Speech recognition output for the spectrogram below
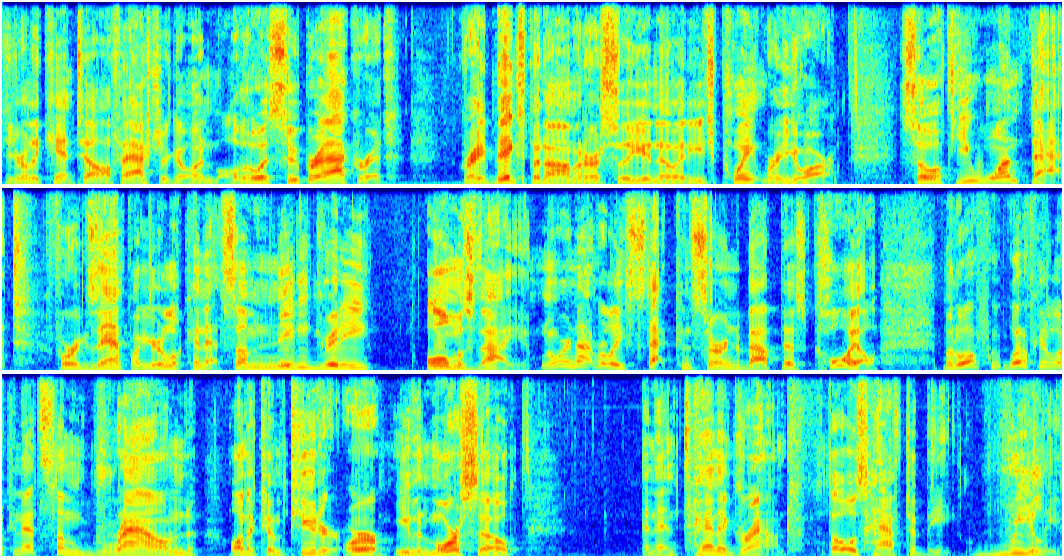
you really can't tell how fast you're going, although it's super accurate. Great big speedometer so you know at each point where you are. So if you want that, for example, you're looking at some nitty gritty ohms value. We're not really that concerned about this coil, but what if, what if you're looking at some ground on a computer, or even more so, an antenna ground? Those have to be really,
